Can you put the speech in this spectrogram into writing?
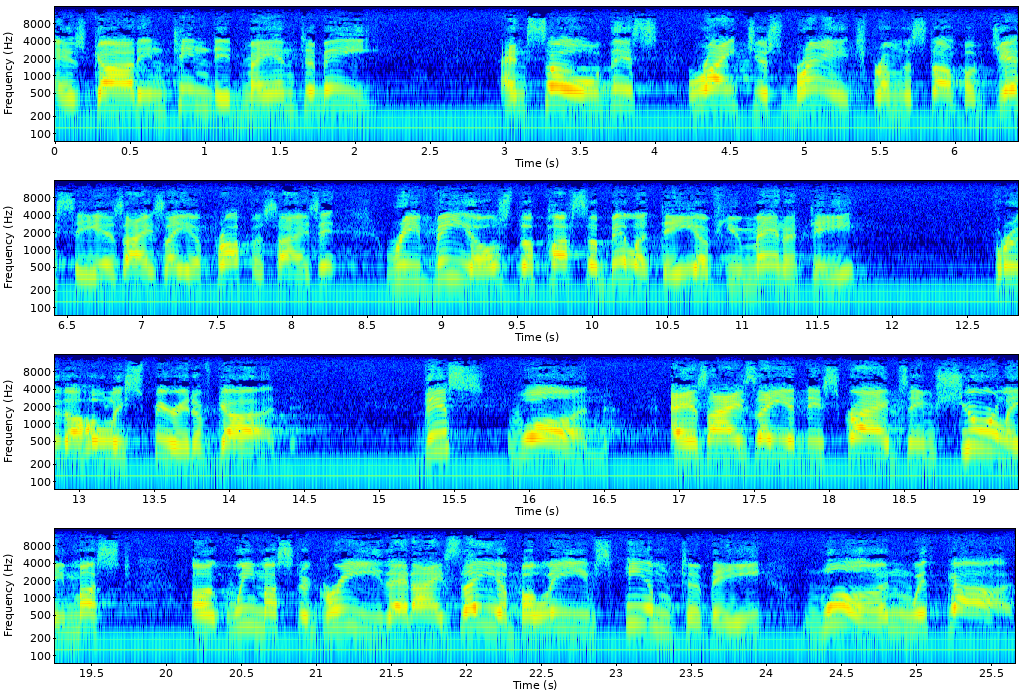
as God intended man to be. And so, this righteous branch from the stump of Jesse, as Isaiah prophesies it, reveals the possibility of humanity through the Holy Spirit of God. This one, as Isaiah describes him, surely must uh, we must agree that Isaiah believes him to be one with God.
